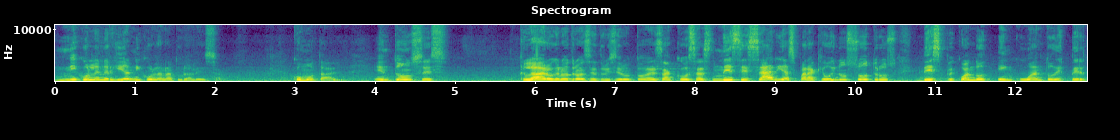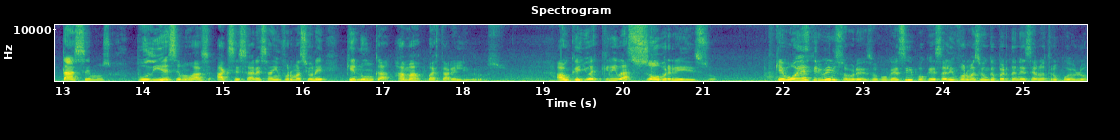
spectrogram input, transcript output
ni con la energía ni con la naturaleza como tal. Entonces, claro que nuestros ancestros hicieron todas esas cosas necesarias para que hoy nosotros, cuando, en cuanto despertásemos, pudiésemos accesar esas informaciones que nunca jamás va a estar en libros. Aunque yo escriba sobre eso, que voy a escribir sobre eso, porque sí, porque esa es la información que pertenece a nuestro pueblo,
